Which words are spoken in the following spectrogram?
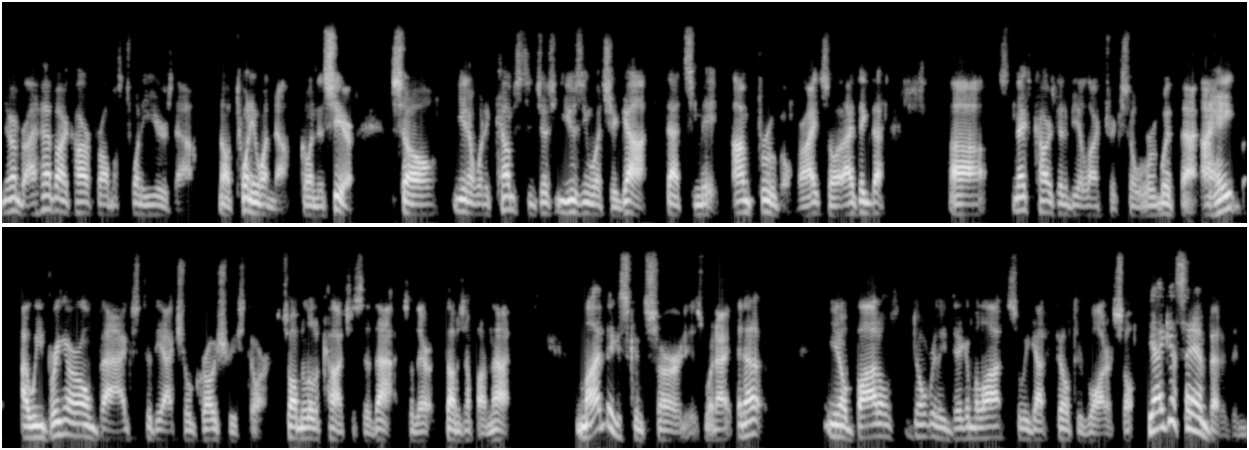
remember, I've had my car for almost 20 years now. No, 21 now, going this year. So you know, when it comes to just using what you got, that's me. I'm frugal, right? So I think that uh, next car is going to be electric. So we're with that. I hate. Uh, we bring our own bags to the actual grocery store, so I'm a little conscious of that. So there, thumbs up on that. My biggest concern is when I and I, you know, bottles don't really dig them a lot, so we got filtered water. So yeah, I guess I am better than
